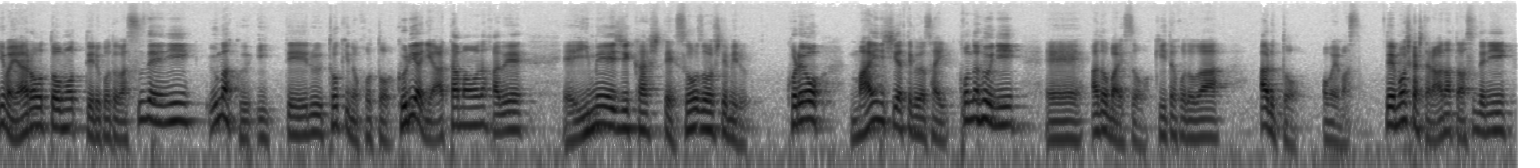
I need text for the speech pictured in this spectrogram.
今やろうと思っていることがすでにうまくいっている時のことクリアに頭の中でイメージ化して想像してみる。これを毎日やってください。こんな風に、えー、アドバイスを聞いたことがあると思います。で、もしかしたらあなたはすでに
